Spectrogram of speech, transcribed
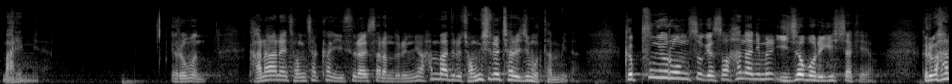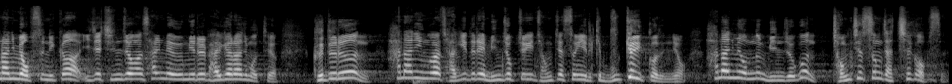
말입니다. 여러분, 가나안에 정착한 이스라엘 사람들은요, 한마디로 정신을 차리지 못합니다. 그 풍요로움 속에서 하나님을 잊어버리기 시작해요. 그리고 하나님이 없으니까 이제 진정한 삶의 의미를 발견하지 못해요. 그들은 하나님과 자기들의 민족적인 정체성이 이렇게 묶여 있거든요. 하나님이 없는 민족은 정체성 자체가 없어요.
